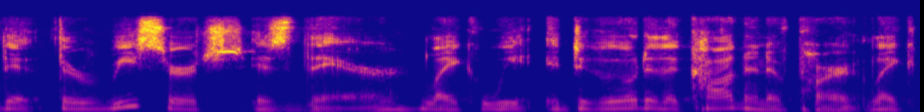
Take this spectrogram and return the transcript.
the the research is there. Like we to go to the cognitive part, like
